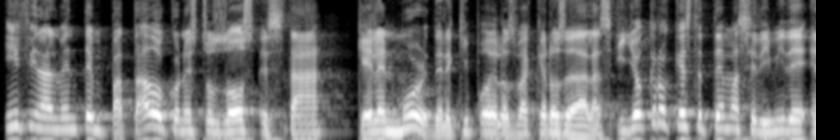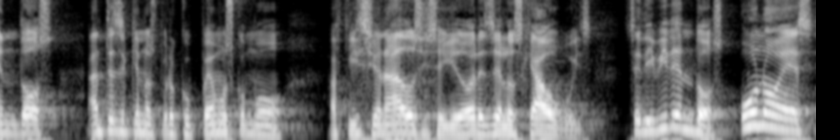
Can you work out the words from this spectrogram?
Y finalmente empatado con estos dos está Kellen Moore del equipo de los Vaqueros de Dallas. Y yo creo que este tema se divide en dos, antes de que nos preocupemos como aficionados y seguidores de los Cowboys. Se divide en dos. Uno es,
